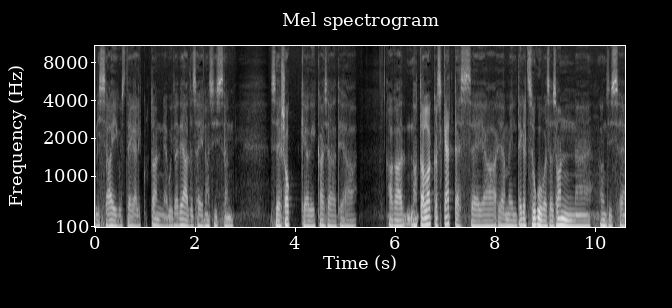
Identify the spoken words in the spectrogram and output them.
mis see haigus tegelikult on. Ja kui ta teada sai, noh siis on see šokk ja kõik asjad ja aga noh, tal hakkas kätesse ja, ja meil tegelikult suguvõsas on, on siis see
